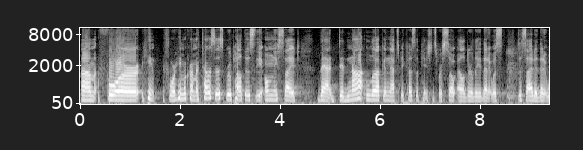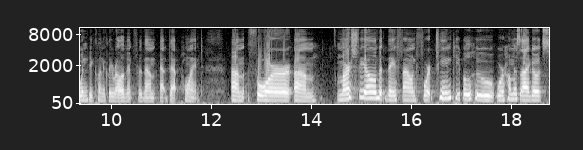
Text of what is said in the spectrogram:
Um, for, hem for hemochromatosis, group health is the only site that did not look, and that's because the patients were so elderly that it was decided that it wouldn't be clinically relevant for them at that point. Um, for um, Marshfield, they found 14 people who were homozygotes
